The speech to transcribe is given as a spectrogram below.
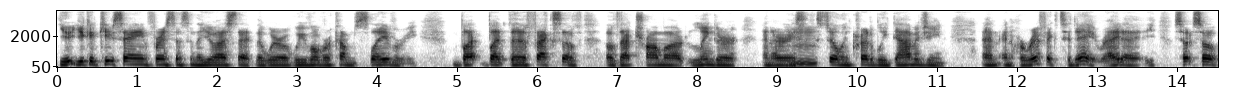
you you could keep saying for instance in the US that that we're we've overcome slavery but but the effects of of that trauma linger and are Mm. still incredibly damaging and and horrific today right uh, so so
